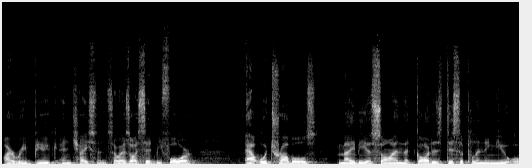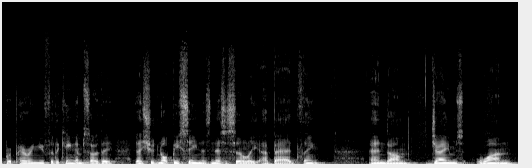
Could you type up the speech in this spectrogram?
I rebuke and chasten. So as I said before, outward troubles may be a sign that God is disciplining you or preparing you for the kingdom. So they, they should not be seen as necessarily a bad thing. And um, James 1,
